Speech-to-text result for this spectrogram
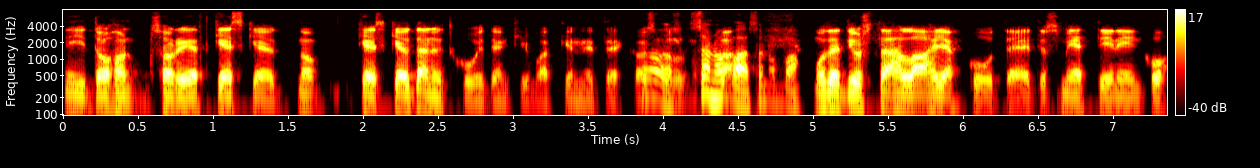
Niin tuohon, sori, että keskeyt, no, keskeytä nyt kuitenkin, vaikka nyt ehkä olisi no, Sano vaan, sano vaan. Mutta just tähän lahjakkuuteen, että jos miettii, niin kuin,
